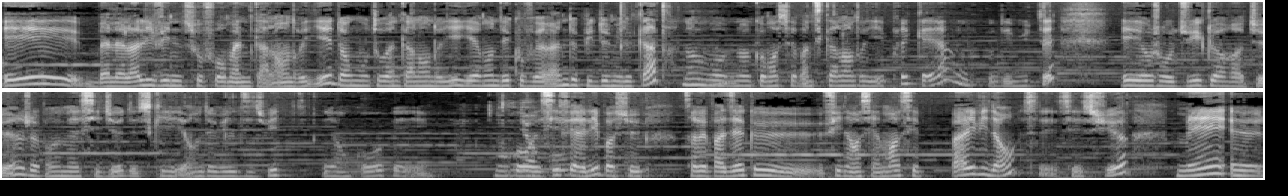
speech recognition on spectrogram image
Et, ben, là, ils viennent sous forme de calendrier. Donc, on trouve un calendrier. Hier, on découvert un depuis 2004. Donc, on, commence à faire un petit calendrier précaire pour débuter. Et aujourd'hui, gloire à Dieu, hein, je remercie Dieu de ce qui, en 2018, est encore, et, encore aussi fait aller parce que ça veut pas dire que financièrement c'est pas évident, c'est sûr, mais euh,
